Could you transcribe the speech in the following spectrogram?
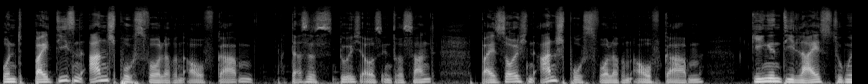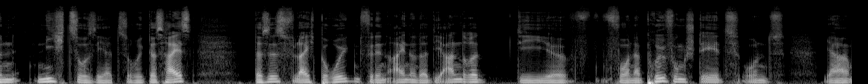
Und bei diesen anspruchsvolleren Aufgaben, das ist durchaus interessant, bei solchen anspruchsvolleren Aufgaben gingen die Leistungen nicht so sehr zurück. Das heißt, das ist vielleicht beruhigend für den einen oder die andere, die äh, vor einer Prüfung steht und ja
